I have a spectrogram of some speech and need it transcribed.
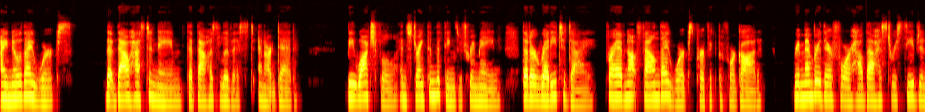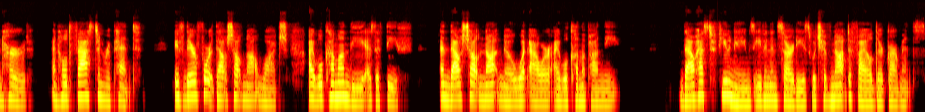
I know thy works, that thou hast a name, that thou hast livest and art dead. Be watchful and strengthen the things which remain, that are ready to die, for I have not found thy works perfect before God. Remember therefore how thou hast received and heard, and hold fast and repent. If therefore thou shalt not watch, I will come on thee as a thief, and thou shalt not know what hour I will come upon thee. Thou hast few names even in Sardis which have not defiled their garments,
